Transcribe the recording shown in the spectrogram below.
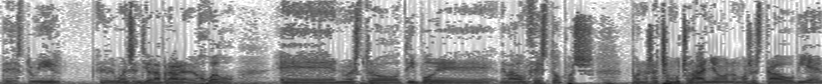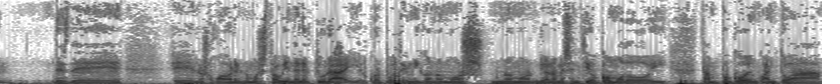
de destruir en el buen sentido de la palabra, en el juego, eh, nuestro tipo de, de, baloncesto, pues, pues nos ha hecho mucho daño, no hemos estado bien, desde eh, los jugadores no hemos estado bien de lectura y el cuerpo técnico no hemos, no hemos yo no me he sentido cómodo y tampoco en cuanto a,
